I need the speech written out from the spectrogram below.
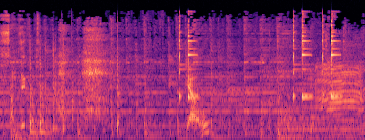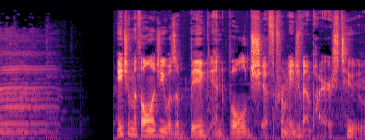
Something? Age of Mythology was a big and bold shift from Age of Empires 2.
